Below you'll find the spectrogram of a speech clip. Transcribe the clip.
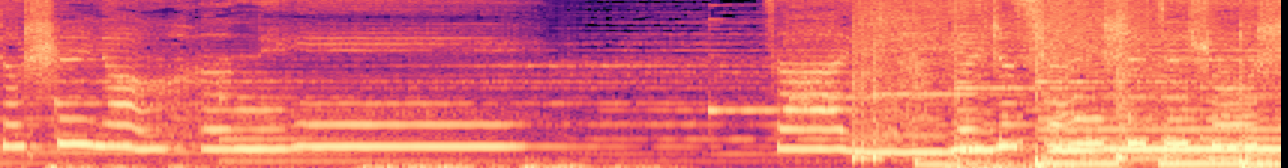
就是要和你在一起，对着全世界说声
